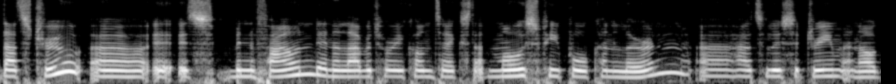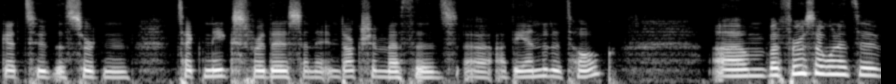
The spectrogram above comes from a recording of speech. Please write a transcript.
That's true. Uh, i- it's been found in a laboratory context that most people can learn uh, how to lucid dream, and I'll get to the certain techniques for this and the induction methods uh, at the end of the talk. Um, but first, I wanted to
